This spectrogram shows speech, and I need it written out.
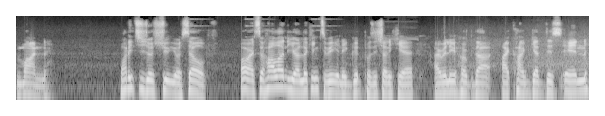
man? Why didn't you just shoot yourself? All right so Haaland, you're looking to be in a good position here. I really hope that i can't get this in.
